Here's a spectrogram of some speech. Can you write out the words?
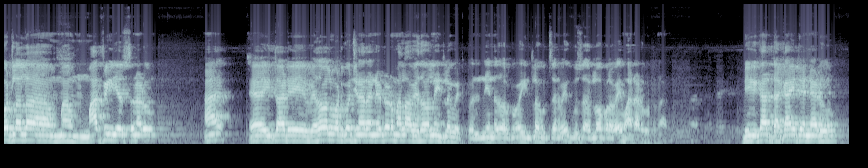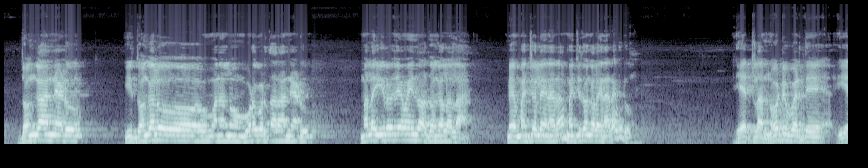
ఓట్లల్లో మార్ఫింగ్ మార్పింగ్ చేస్తున్నాడు ఇట్లాంటి విధవలు పట్టుకొచ్చినారు అనేటోడు మళ్ళీ ఆ విధవల్ని ఇంట్లో పెట్టుకొని నిన్న తోలుకుపోయి ఇంట్లో కూర్చొని పోయి కూర్చో లోపల పోయి మాట్లాడుకుంటున్నాడు. బీవికా డకాయిట్ అన్నాడు దొంగ అన్నాడు ఈ దొంగలు మనల్ని ఊడగొడతారా అన్నాడు. మళ్ళీ ఈరోజు ఏమైందో ఆ దొంగలల్లా? మేము మంచోళ్ళు అయినారా? మంచి దొంగలు అయినారా ఇప్పుడు? ఎట్లా నోటు పడితే ఇక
